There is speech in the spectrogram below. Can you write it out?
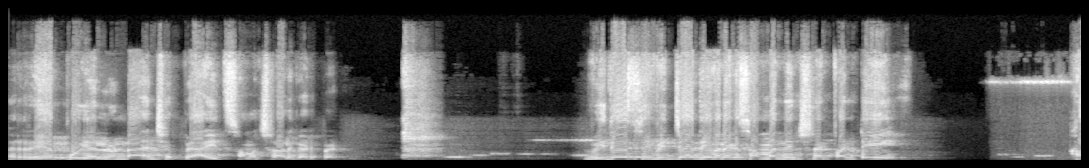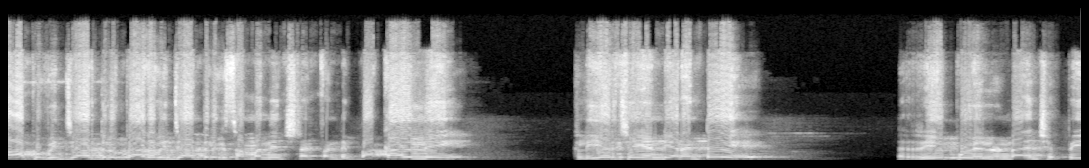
రేపు ఎల్లుండా అని చెప్పి ఐదు సంవత్సరాలు గడిపాడు. విదేశీ విద్యా దీవెనకి సంబంధించినటువంటి కాపు విద్యార్థులు పేద విద్యార్థులకు సంబంధించినటువంటి బకాయిల్ని క్లియర్ చేయండి అని అంటే రేపు ఎల్లుండా అని చెప్పి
